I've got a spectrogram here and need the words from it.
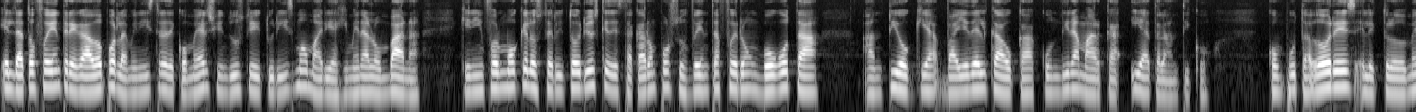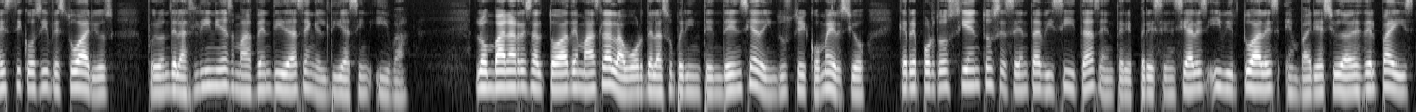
El dato fue entregado por la ministra de Comercio, Industria y Turismo, María Jimena Lombana, quien informó que los territorios que destacaron por sus ventas fueron Bogotá, Antioquia, Valle del Cauca, Cundinamarca y Atlántico. Computadores, electrodomésticos y vestuarios fueron de las líneas más vendidas en el día sin IVA. Lombana resaltó además la labor de la Superintendencia de Industria y Comercio, que reportó 160 visitas entre presenciales y virtuales en varias ciudades del país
